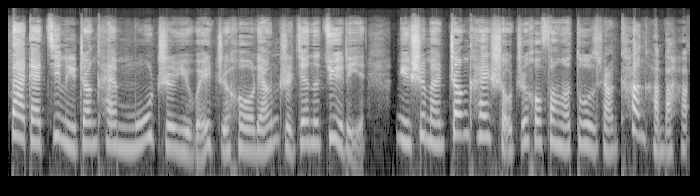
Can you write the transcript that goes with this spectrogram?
大概尽力张开拇指与尾指后两指间的距离，女士们张开手之后放到肚子上看看吧。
